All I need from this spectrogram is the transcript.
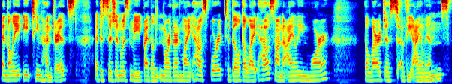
In the late 1800s, a decision was made by the Northern Lighthouse Board to build a lighthouse on Eilean Mor, the largest of the islands,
